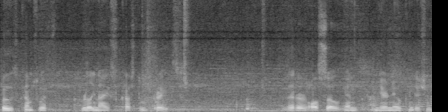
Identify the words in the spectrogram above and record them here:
Booth comes with really nice custom crates that are also in near new condition.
